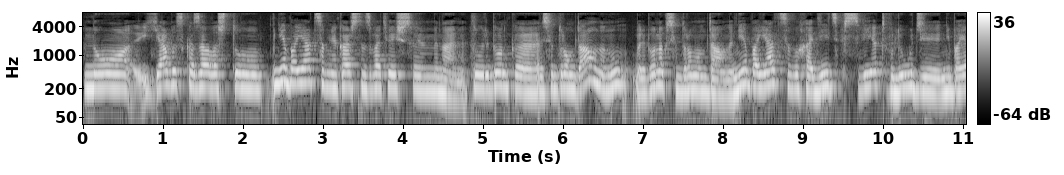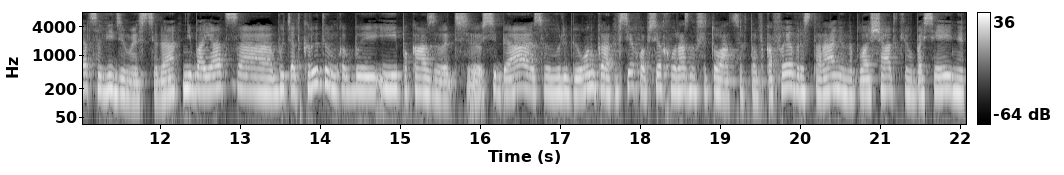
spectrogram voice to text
но я бы сказала, что не бояться, мне кажется, называть вещи своими именами у ребенка синдром Дауна, ну, ребенок с синдромом Дауна. Не бояться выходить в свет, в люди, не бояться видимости, да, не бояться быть открытым, как бы, и показывать себя, своего ребенка, всех во всех разных ситуациях, там, в кафе, в ресторане, на площадке, в бассейне,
